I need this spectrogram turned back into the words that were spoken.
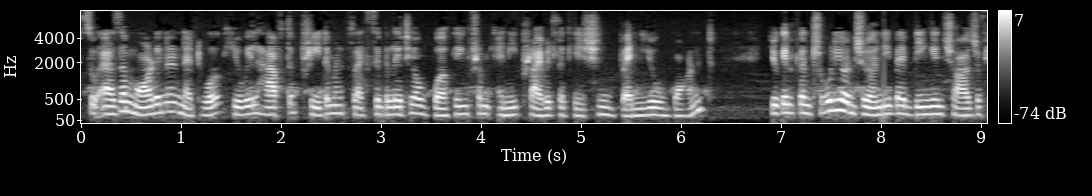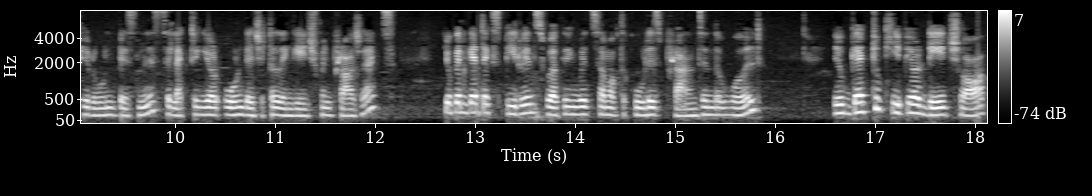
So as a mod in a network, you will have the freedom and flexibility of working from any private location when you want. You can control your journey by being in charge of your own business, selecting your own digital engagement projects. You can get experience working with some of the coolest brands in the world. You get to keep your day job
